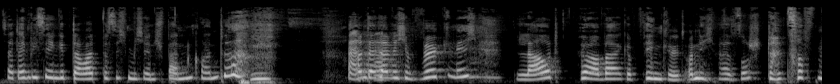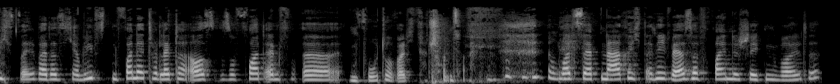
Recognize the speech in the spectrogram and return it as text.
Es hat ein bisschen gedauert, bis ich mich entspannen konnte. Und dann habe ich wirklich laut hörbar gepinkelt. Und ich war so stolz auf mich selber, dass ich am liebsten von der Toilette aus sofort ein, äh, ein Foto, wollte ich gerade schon sagen, eine WhatsApp-Nachricht an diverse Freunde schicken wollte.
